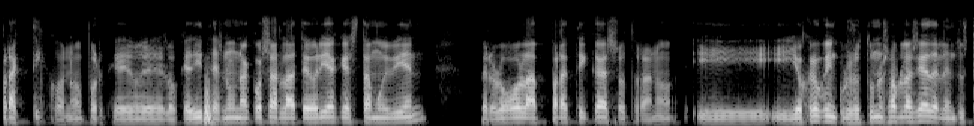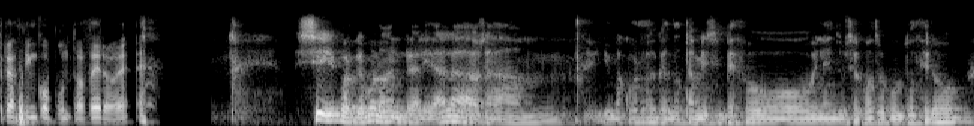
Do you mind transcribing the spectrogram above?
práctico, ¿no? Porque eh, lo que dices, ¿no? Una cosa es la teoría que está muy bien, pero luego la práctica es otra, ¿no? Y, yo creo que incluso tú nos hablas ya de la industria 5.0, ¿eh? Sí, porque bueno, en realidad, la, o sea, yo me acuerdo que cuando también se empezó en la industria 4.0,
